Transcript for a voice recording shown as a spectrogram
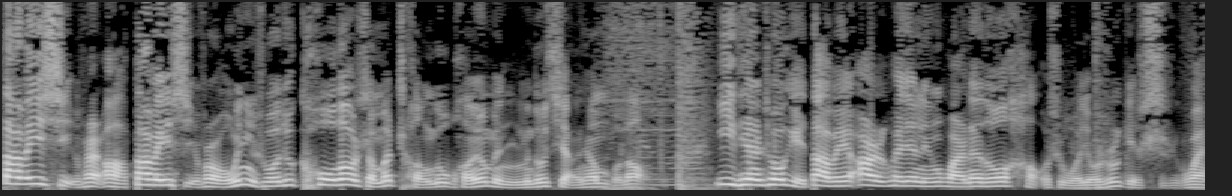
大威媳妇儿啊，大威媳妇儿，我跟你说，就抠到什么程度，朋友们你们都想象不到。一天说给大威二十块钱零花，那都好说，有时候给十块。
